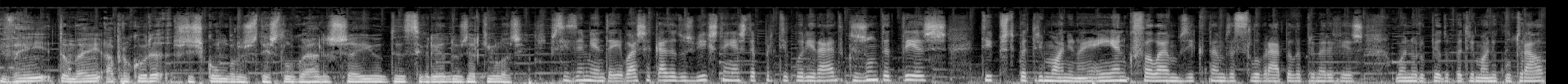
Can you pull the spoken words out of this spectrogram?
E vem também à procura dos escombros deste lugar cheio de segredos arqueológicos. Precisamente, eu acho que a Casa dos Bicos tem esta particularidade que junta três tipos de património, não é? Em ano que falamos e que estamos a celebrar pela primeira vez o Ano Europeu do Património Cultural,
